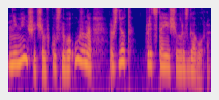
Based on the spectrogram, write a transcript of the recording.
не меньше, чем вкусного ужина, ждет предстоящего разговора.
